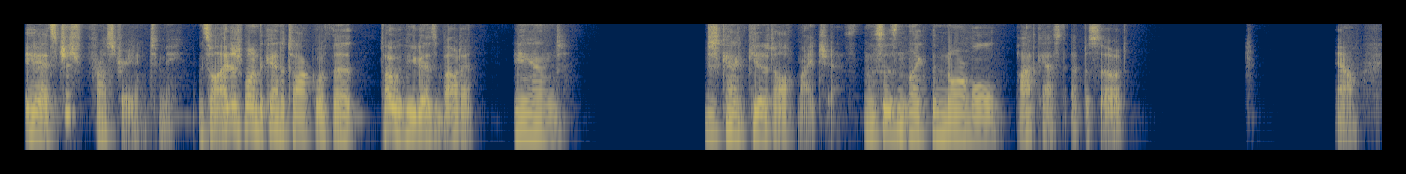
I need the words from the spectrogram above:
yeah, it's just frustrating to me. And so I just wanted to kind of talk with it, talk with you guys about it, and just kind of get it off my chest. This isn't like the normal podcast episode. Now, if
